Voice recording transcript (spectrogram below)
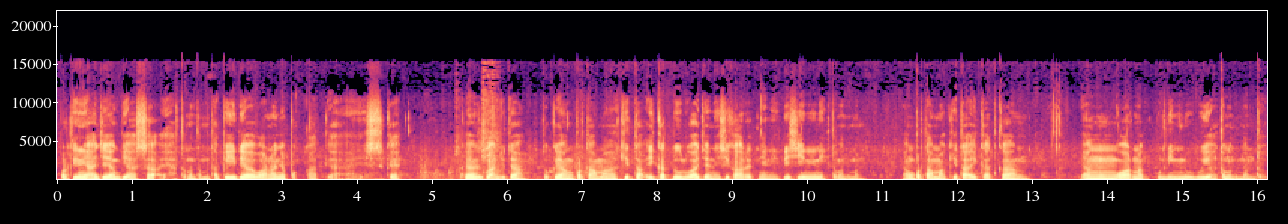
seperti ini aja yang biasa ya teman-teman. Tapi dia warnanya pekat guys. Oke. Oke lanjut ya. Untuk yang pertama kita ikat dulu aja nih si karetnya nih di sini nih teman-teman yang pertama kita ikatkan yang warna kuning dulu ya teman-teman tuh.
